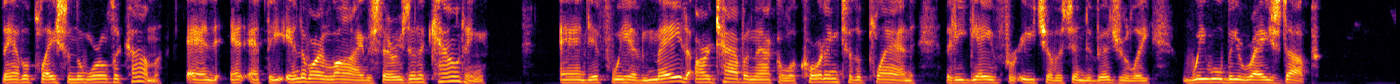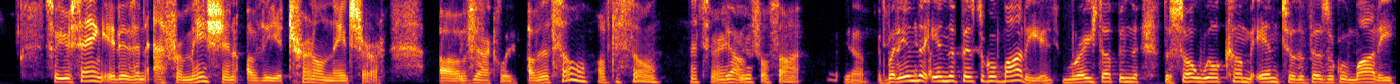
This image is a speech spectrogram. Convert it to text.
they have a place in the world to come. And at, at the end of our lives, there is an accounting and if we have made our tabernacle according to the plan that he gave for each of us individually, we will be raised up. So you're saying it is an affirmation of the eternal nature of exactly of the soul of the soul. That's a very yeah. beautiful thought. Yeah, but in the in the physical body, it raised up in the the soul will come into the physical body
